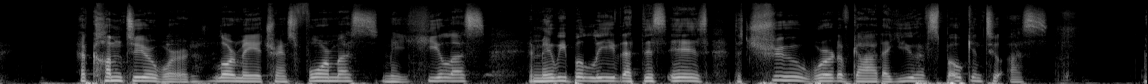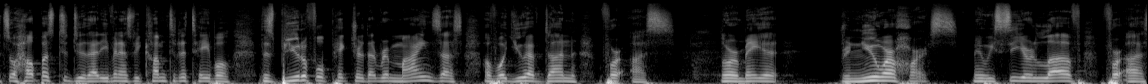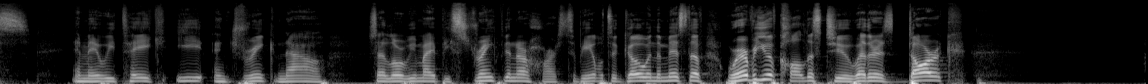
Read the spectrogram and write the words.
have come to your word, Lord, may it transform us, may it heal us, and may we believe that this is the true word of God that you have spoken to us. So help us to do that even as we come to the table, this beautiful picture that reminds us of what you have done for us. Lord, may it renew our hearts. May we see your love for us. And may we take, eat, and drink now. So, Lord, we might be strengthened in our hearts to be able to go in the midst of wherever you have called us to, whether it's dark,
